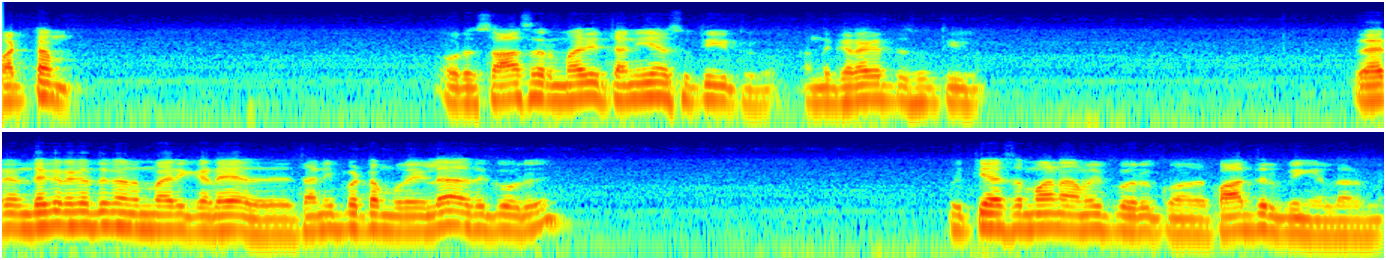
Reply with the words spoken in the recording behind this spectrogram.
வட்டம். ஒரு சாசர் மாதிரி தனியாக சுற்றிக்கிட்டு இருக்கும் அந்த கிரகத்தை சுற்றிலும். வேறு எந்த கிரகத்துக்கும் அந்த மாதிரி கிடையாது. தனிப்பட்ட முறையில் அதுக்கு ஒரு வித்தியாசமான அமைப்பு இருக்கும். அதை பார்த்துருப்பீங்க எல்லாருமே.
